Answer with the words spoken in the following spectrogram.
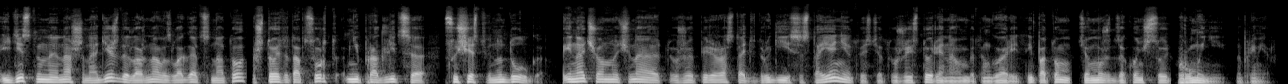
Единственная наша надежда должна возлагаться на то, что этот абсурд не продлится существенно долго. Иначе он начинает уже перерастать в другие состояния, то есть это уже история нам об этом говорит, и потом все может закончиться в Румынии, например,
